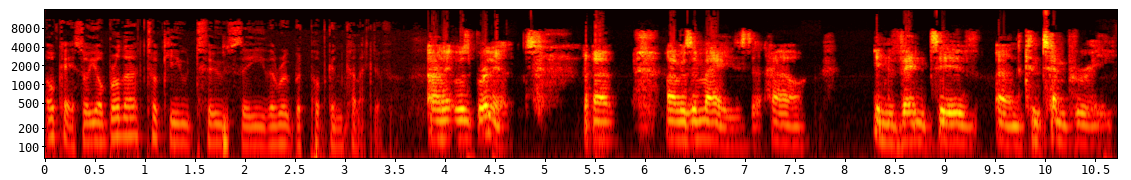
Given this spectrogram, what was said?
Okay, so your brother took you to see the Rupert Pupkin Collective. and it was brilliant. I was amazed at how inventive and contemporary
